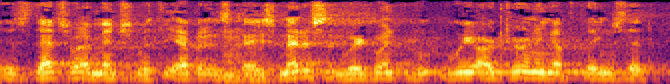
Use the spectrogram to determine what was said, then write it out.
Is that's what I mentioned with the evidence-based mm-hmm. medicine. We're going, we are turning up things that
